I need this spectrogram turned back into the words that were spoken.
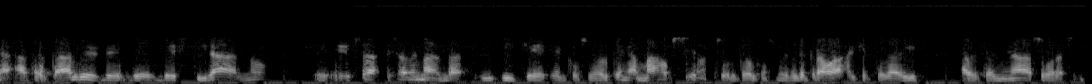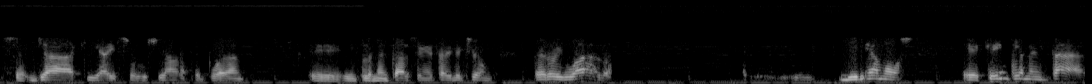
a, tratar de, estirar ¿no? E, esa, esa demanda y, que el consumidor tenga más opciones, sobre todo el consumidor que trabaja y que pueda ir a determinadas horas. Ya aquí hay soluciones que puedan eh, implementarse en esa dirección, pero igual diríamos eh, que implementar.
